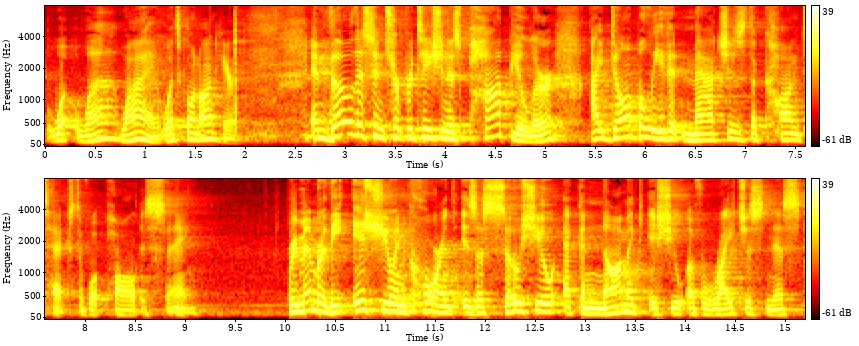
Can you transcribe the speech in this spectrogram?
what, what, why? What's going on here? And though this interpretation is popular, I don't believe it matches the context of what Paul is saying. Remember, the issue in Corinth is a socio-economic issue of righteousness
